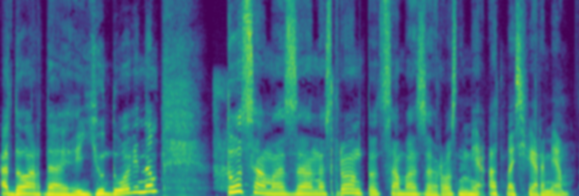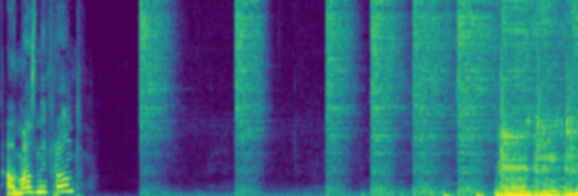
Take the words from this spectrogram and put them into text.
эдуарда юдовіна. Тут сама з настроем тут сама з рознымі атмасферамі. Алмазны фронт жрет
